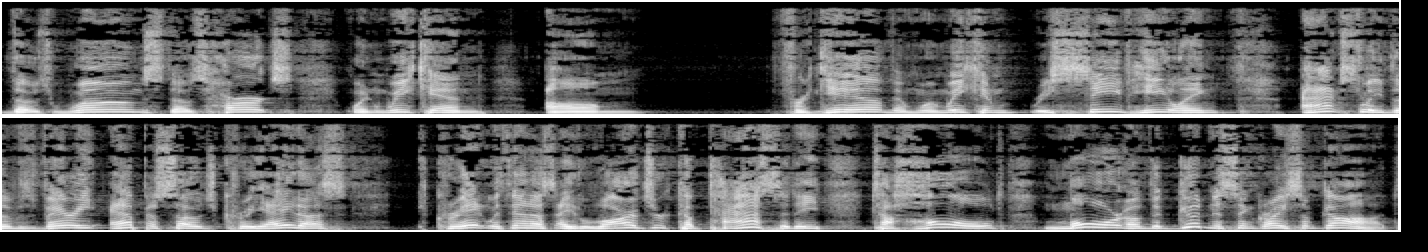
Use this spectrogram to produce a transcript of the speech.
those wounds, those hurts, when we can, um, forgive and when we can receive healing, actually those very episodes create us create within us a larger capacity to hold more of the goodness and grace of God.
